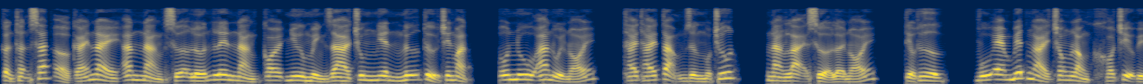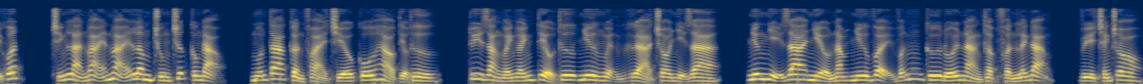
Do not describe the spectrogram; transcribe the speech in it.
cẩn thận sát ở cái này ăn nàng sữa lớn lên nàng coi như mình ra trung niên nữ tử trên mặt, ôn nhu an ủi nói, thái thái tạm dừng một chút, nàng lại sửa lời nói, tiểu thư, vũ em biết ngài trong lòng khó chịu vì khuất, chính là mãi mãi lâm trung trước công đạo, muốn ta cần phải chiếu cố hảo tiểu thư, tuy rằng ánh ánh tiểu thư như nguyện gả cho nhị gia, nhưng nhị gia nhiều năm như vậy vẫn cứ đối nàng thập phần lãnh đạm, vì tránh cho.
